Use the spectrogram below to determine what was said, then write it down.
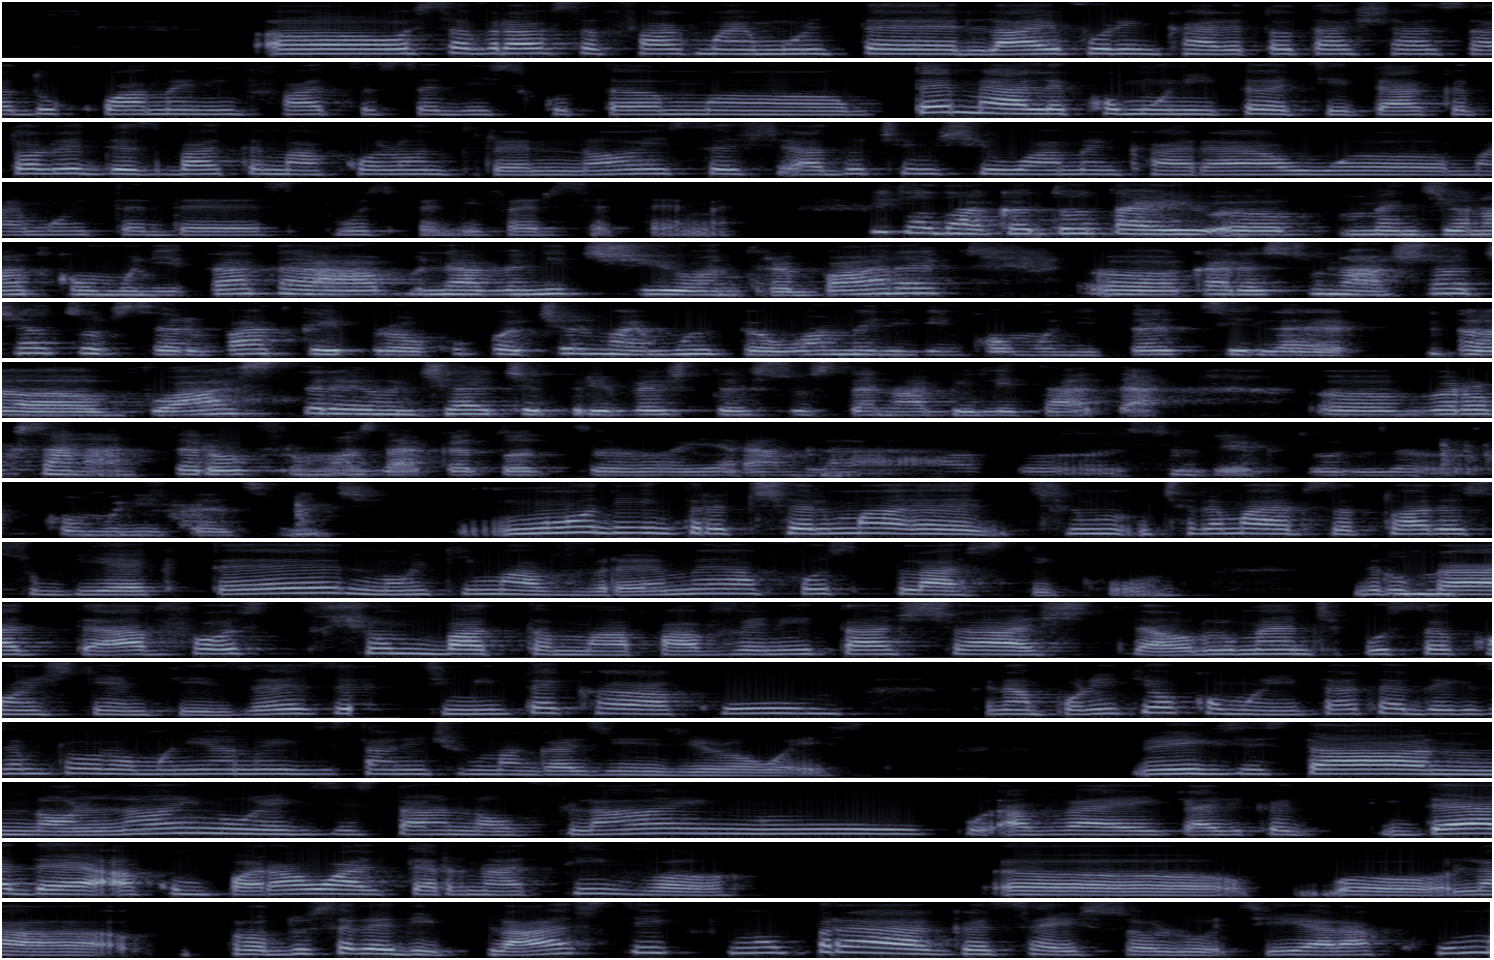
Uh, o să vreau să fac mai multe live-uri în care tot așa să aduc oameni în față să discutăm uh, teme ale comunității. Dacă tot le dezbatem acolo între noi, să aducem și oameni care au uh, mai multe de spus pe diverse teme. Uite, dacă tot ai uh, menționat comunitatea, ne-a venit și o întrebare uh, care sună așa. Ce ați observat că îi preocupă cel mai mult pe oamenii din comunitățile uh, voastre în ceea ce privește sustenabilitatea? Uh, Roxana, te rog frumos dacă tot uh, eram la uh, subiectul uh, comunități mici. Unul dintre cel mai, cel, cele mai arzătoare subiecte în ultima vreme a fost plasticul. Pentru că a, a fost și un bottom-up, a venit așa și lumea a început să conștientizeze. Ți minte că acum când am pornit eu comunitatea, de exemplu, în România nu exista niciun magazin Zero Waste. Nu exista în online, nu exista în offline, nu aveai, adică ideea de a cumpăra o alternativă uh, uh, la produsele din plastic nu prea găseai soluții. Iar acum,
